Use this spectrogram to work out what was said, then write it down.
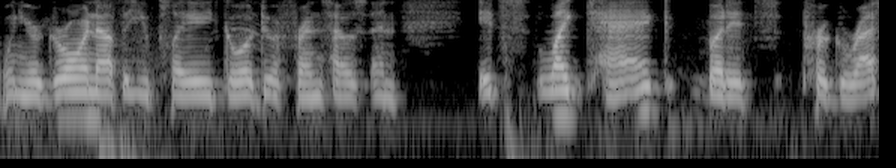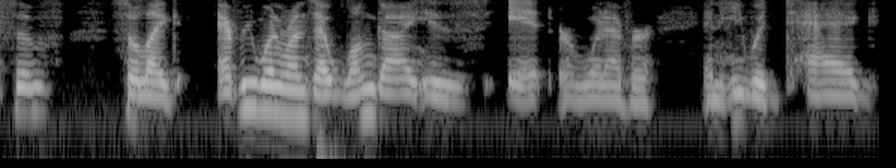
when you're growing up that you played. Go out to a friend's house, and it's like tag, but it's progressive. So like everyone runs out. One guy is it or whatever, and he would tag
